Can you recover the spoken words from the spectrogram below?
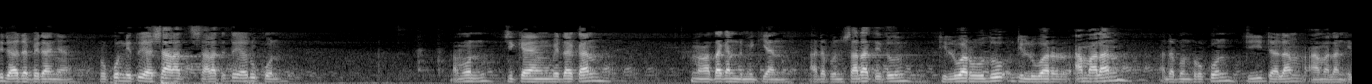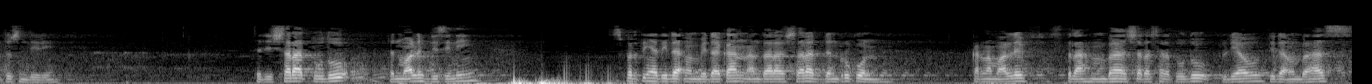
tidak ada bedanya. Rukun itu ya syarat, syarat itu ya rukun. Namun jika yang membedakan mengatakan demikian. Adapun syarat itu di luar wudhu, di luar amalan. Adapun rukun di dalam amalan itu sendiri. Jadi syarat wudhu dan mu'alif di sini sepertinya tidak membedakan antara syarat dan rukun. Karena Ma'alif setelah membahas syarat-syarat wudhu, beliau tidak membahas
